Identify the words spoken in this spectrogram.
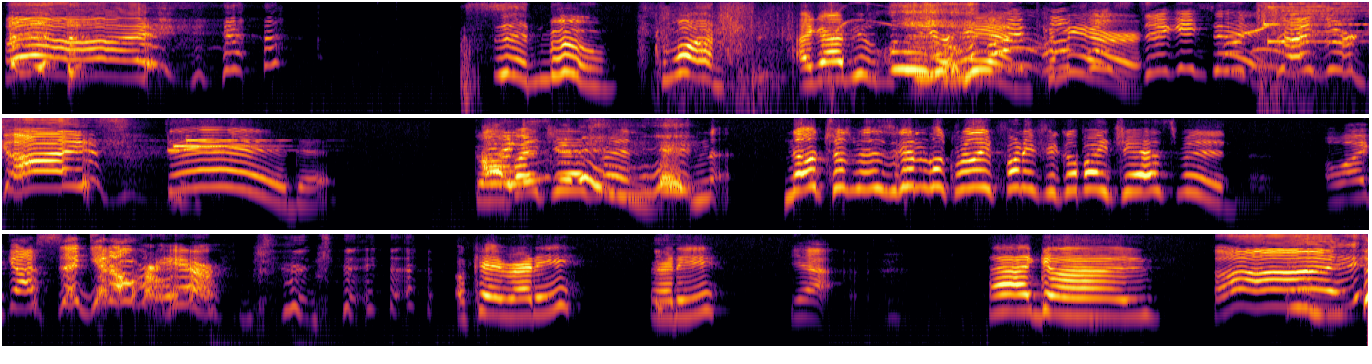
Hi. Syd, move. Come on. I gotta be able to see your My hand. Come Puffle's here. digging for treasure, guys. Syd. Go I by got Jasmine. No, Jasmine, it's gonna look really funny if you go by Jasmine. Oh my gosh, Syd, get over here. Okay, ready? Ready? yeah. Hi, guys. Hi.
